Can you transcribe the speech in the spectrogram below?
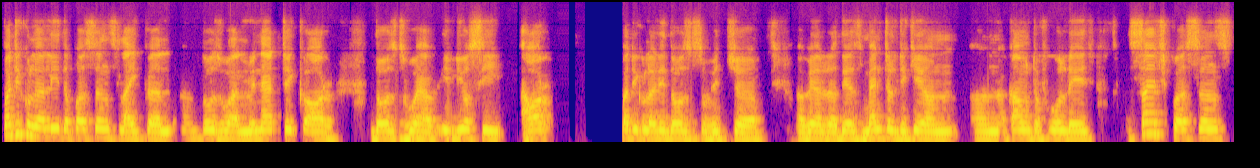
particularly the persons like uh, those who are lunatic or those who have idiocy or particularly those which uh, where there's mental decay on, on account of old age, such persons,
